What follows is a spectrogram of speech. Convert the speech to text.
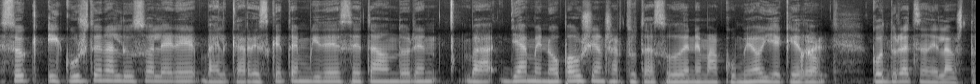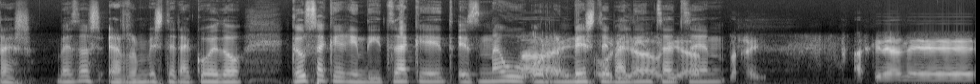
zuk ikusten alduzu ere, ba, elkarrizketen bidez eta ondoren, ba, ja menopausian sartuta zuden emakume horiek edo, Bai. konturatzen dela, ostras, ba ez da, errenbesterako edo, gauzak egin ditzaket, ez nau Bai, horrenbeste hori da, hori da, baldintzatzen, Bai. Azkenean eh,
